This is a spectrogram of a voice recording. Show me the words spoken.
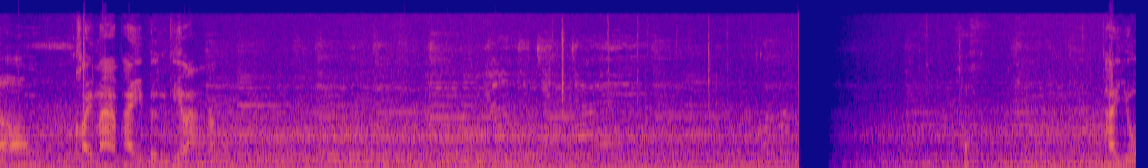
ดี๋ยวคอยมาไพ่บึงที่หลังครับผมพายุ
